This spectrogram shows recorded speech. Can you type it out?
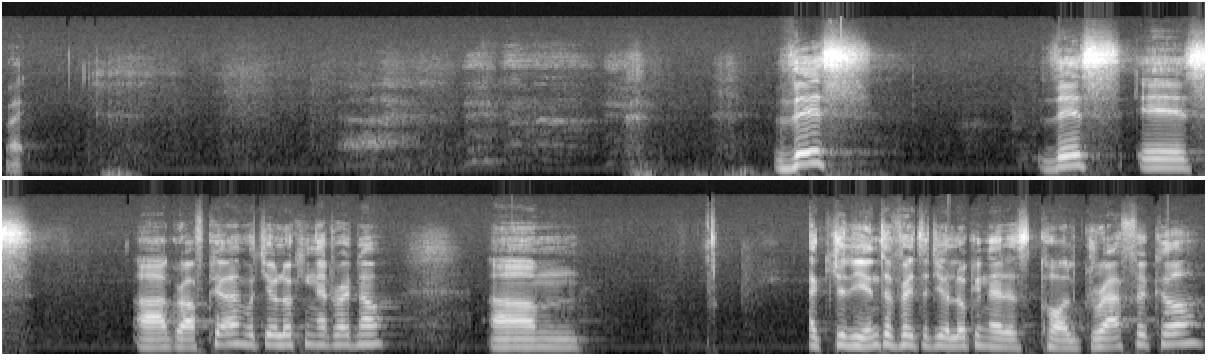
Right. this this is uh, GraphQL, what you're looking at right now. Um, actually, the interface that you're looking at is called GraphiQL.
